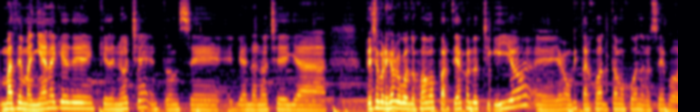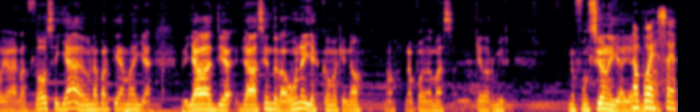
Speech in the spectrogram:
más de mañana que de, que de noche, entonces eh, ya en la noche ya... De hecho, por ejemplo, cuando jugamos partidas con los chiquillos, eh, ya como que están jugando, estamos jugando, no sé, pues ya a las 12 ya, una partida más ya. Pero ya, va- ya, ya haciendo la una y es como que no, no, no puedo más, que dormir. No funciona ya, ya. No puede ser.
